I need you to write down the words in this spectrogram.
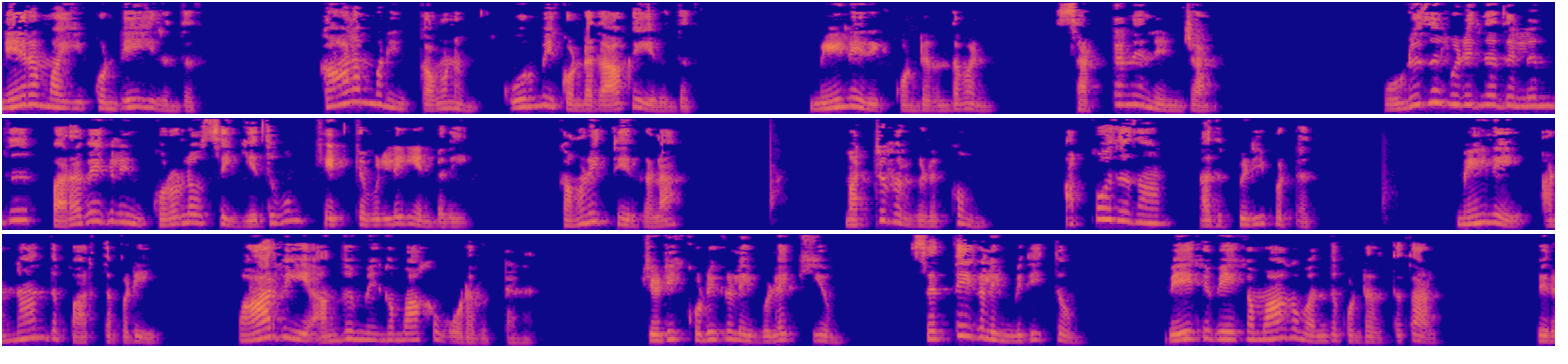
நேரமாகிக் கொண்டே இருந்தது. காலம்பனின் கவனம் கூர்மை கொண்டதாக இருந்தது. மேலேறிக் கொண்டிருந்தவன் சட்டென நின்றான். பொழுது விடிந்ததிலிருந்து பறவைகளின் குரலோசை எதுவும் கேட்கவில்லை என்பதை கவனித்தீர்களா? மற்றவர்களுக்கும் அப்போதுதான் அது பிடிபட்டது. மேலே அண்ணாந்து பார்த்தபடி பார்வையை அங்குமிங்குமாக ஓடவிட்டன. செடி கொடிகளை விளக்கியும் செத்தைகளை மிதித்தும் வேக வேகமாக வந்து கொண்டிருந்ததால் பிற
